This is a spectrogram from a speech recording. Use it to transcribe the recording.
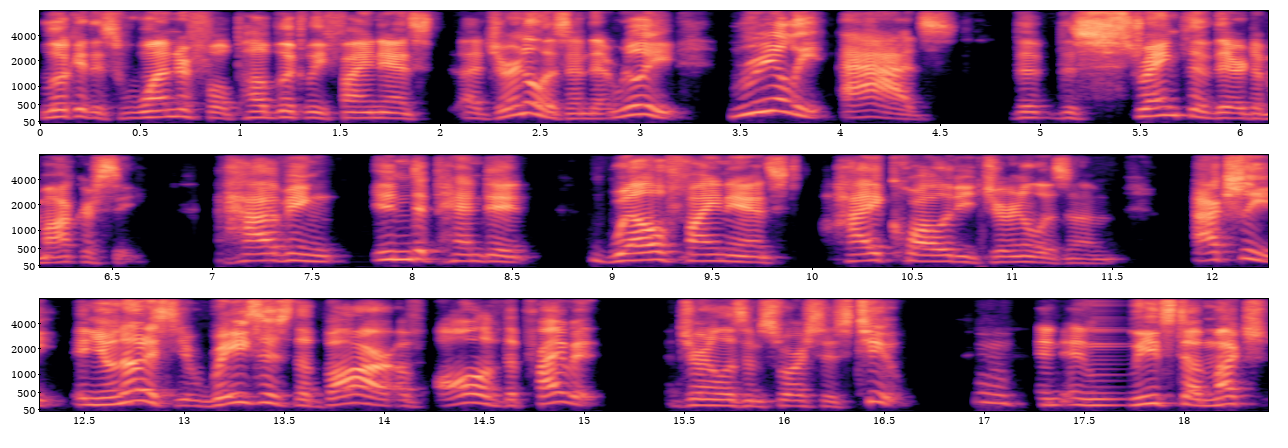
look at this wonderful publicly financed uh, journalism that really really adds the the strength of their democracy. Having independent, well financed, high quality journalism actually, and you'll notice it raises the bar of all of the private journalism sources too, mm. and, and leads to a much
